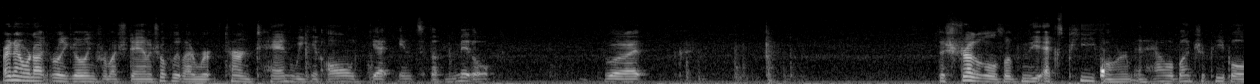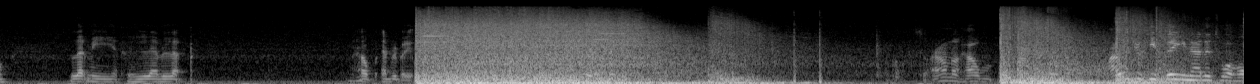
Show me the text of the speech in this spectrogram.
Right now we're not really going for much damage. Hopefully by turn 10 we can all get into the middle. But the struggles of the XP farm and how a bunch of people let me level up. Help everybody So I don't know how... Why would you keep digging that into a hole?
